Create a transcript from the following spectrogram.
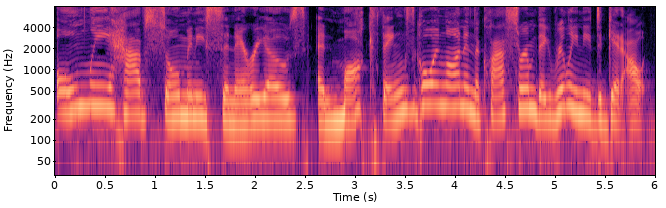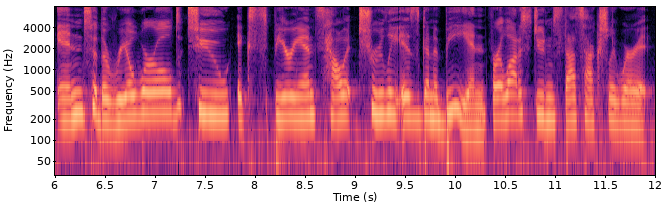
only have so many scenarios and mock things going on in the classroom. They really need to get out into the real world to experience how it truly is going to be. And for a lot of students, that's actually where it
